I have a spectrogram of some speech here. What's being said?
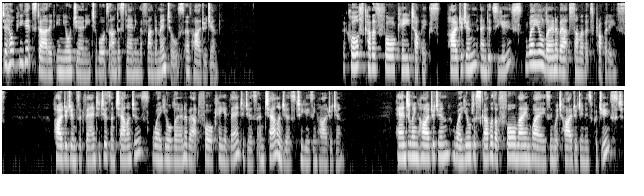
to help you get started in your journey towards understanding the fundamentals of hydrogen. The course covers four key topics, hydrogen and its use, where you'll learn about some of its properties. Hydrogen's advantages and challenges, where you'll learn about four key advantages and challenges to using hydrogen. Handling Hydrogen, where you'll discover the four main ways in which hydrogen is produced.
